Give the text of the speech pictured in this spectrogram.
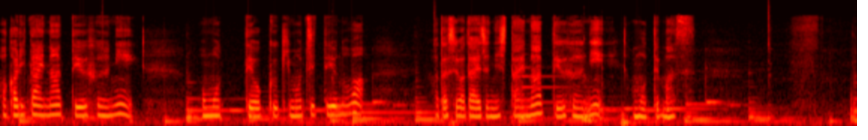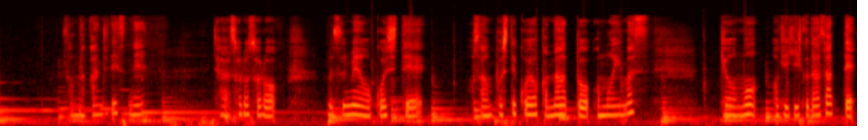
分かりたいなっていうふうに思っておく気持ちっていうのは私は大事にしたいなっていうふうに思ってます。そんな感じですね。じゃあそろそろ娘を起こしてお散歩してこようかなと思います今日もお聴きくださって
